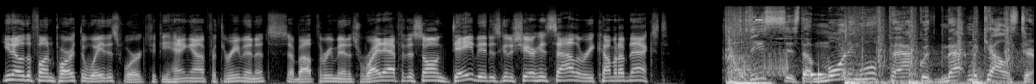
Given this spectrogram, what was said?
you know the fun part, the way this works, if you hang out for three minutes, about three minutes, right after the song, David is going to share his salary coming up next. This is the Morning Wolf Pack with Matt McAllister.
